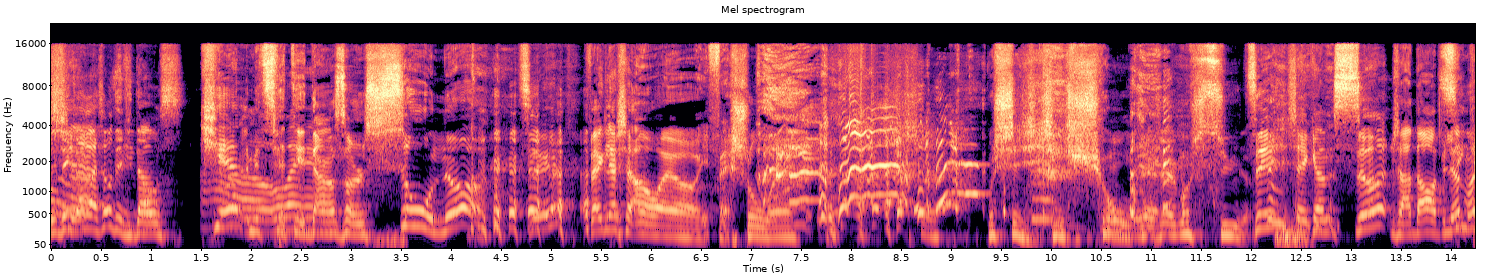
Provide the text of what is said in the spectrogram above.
Des déclarations d'évidence. Quel, mais tu t'es ouais. dans un sauna, tu sais. Fait que là, je ah ouais, ouais, il fait chaud, hein. Moi, j'ai chaud. Je- Moi, je suis, là. Tu sais, c'est comme ça, j'adore. Puis là, moi,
